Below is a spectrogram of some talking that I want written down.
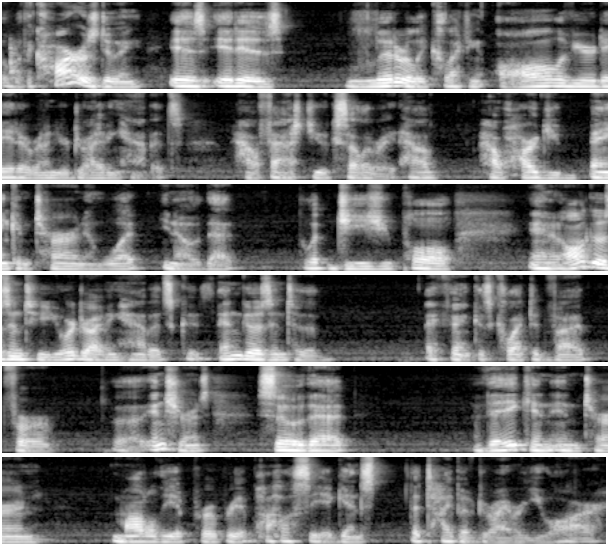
But what the car is doing is it is literally collecting all of your data around your driving habits, how fast you accelerate, how how hard you bank and turn, and what you know that what G's you pull, and it all goes into your driving habits. Then goes into, I think, is collected vi- for uh, insurance, so that they can in turn model the appropriate policy against the type of driver you are,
